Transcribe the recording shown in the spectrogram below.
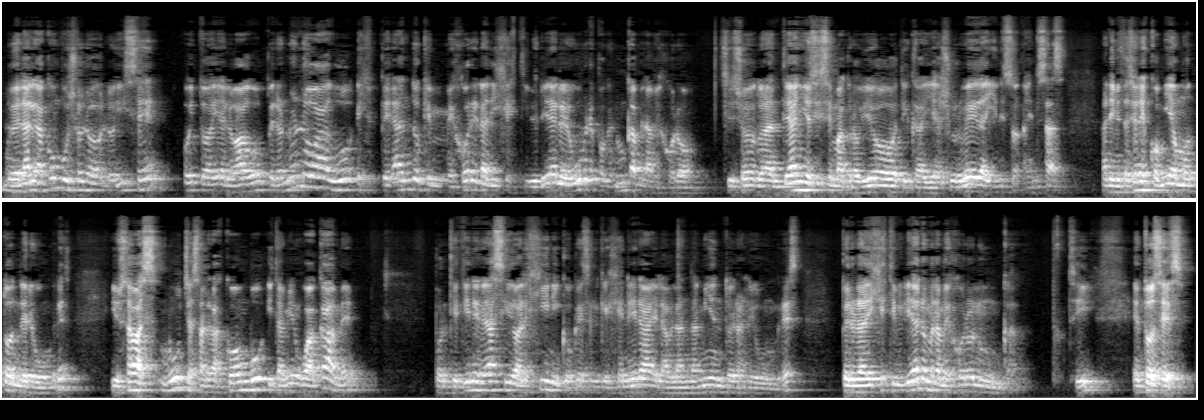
Lo del alga kombu yo lo, hice, hoy todavía lo hago, pero no lo hago esperando que mejore la digestibilidad de la legumbre porque nunca me la mejoró. Si yo durante años hice macrobiótica y ayurveda y en, en esas alimentaciones comía un montón de legumbres y usaba muchas algas kombu y también wakame, porque tiene el ácido algínico que es el que genera el ablandamiento de las legumbres, pero la digestibilidad no me la mejoró nunca. ¿sí? Entonces,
